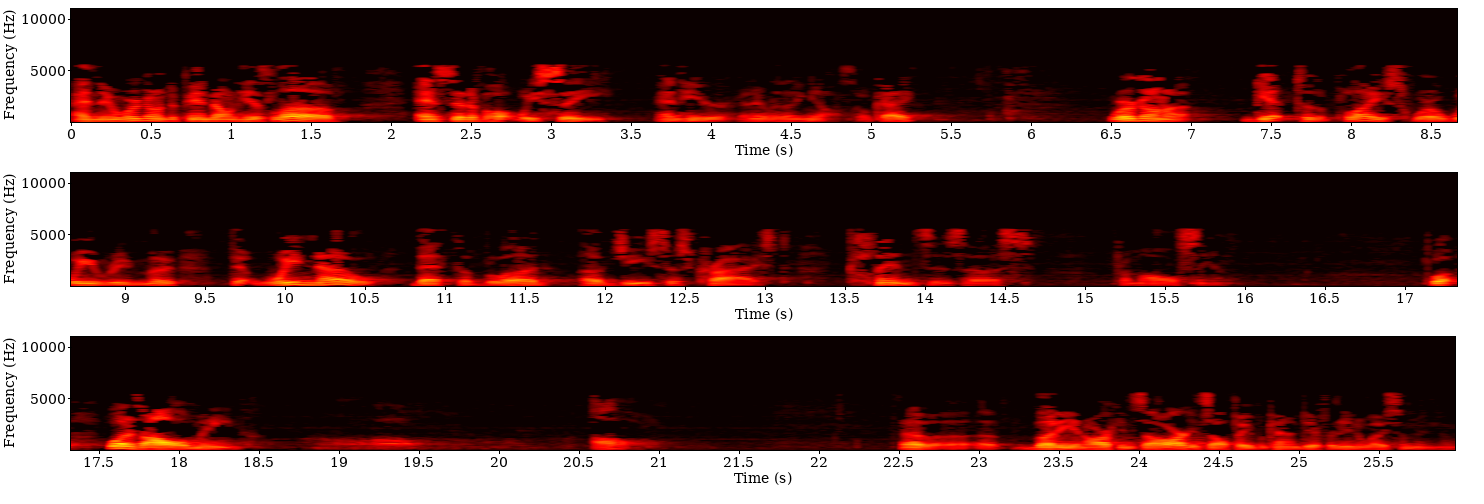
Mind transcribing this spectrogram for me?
And then we're going to depend on His love instead of what we see and hear and everything else, okay? We're going to get to the place where we remove, that we know that the blood of Jesus Christ cleanses us from all sin. What, what does all mean? All. I have a, buddy in Arkansas. Arkansas people kind of different anyway. Some of them.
